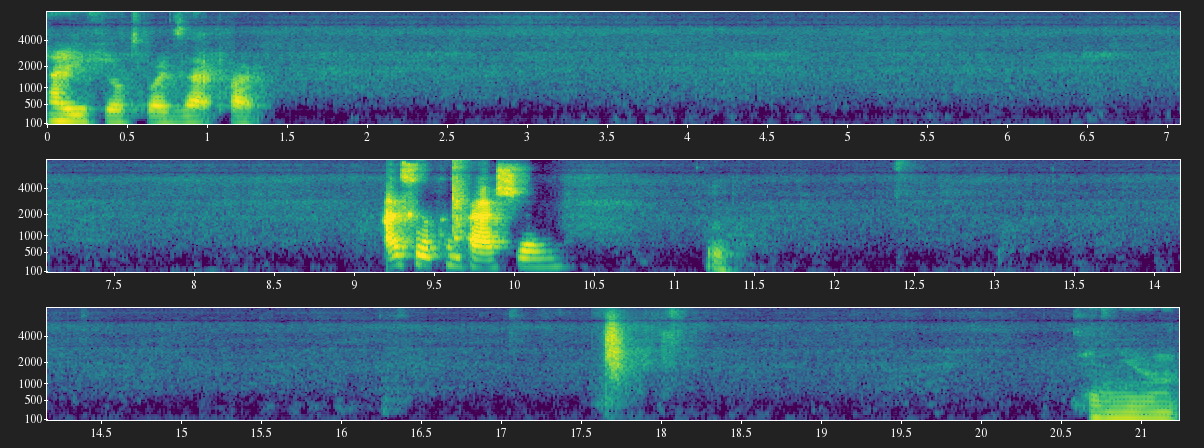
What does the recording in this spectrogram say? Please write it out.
How do you feel towards that part? I feel compassion. Can you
